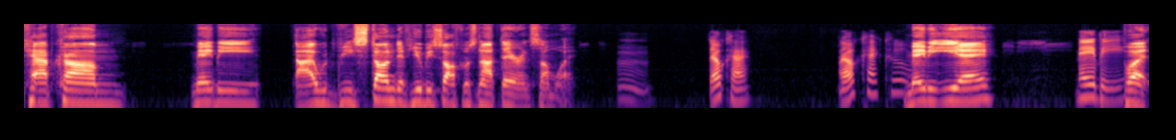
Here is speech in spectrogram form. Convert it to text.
Capcom, maybe. I would be stunned if Ubisoft was not there in some way. Mm. Okay. Okay, cool. Maybe EA, Maybe. but,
